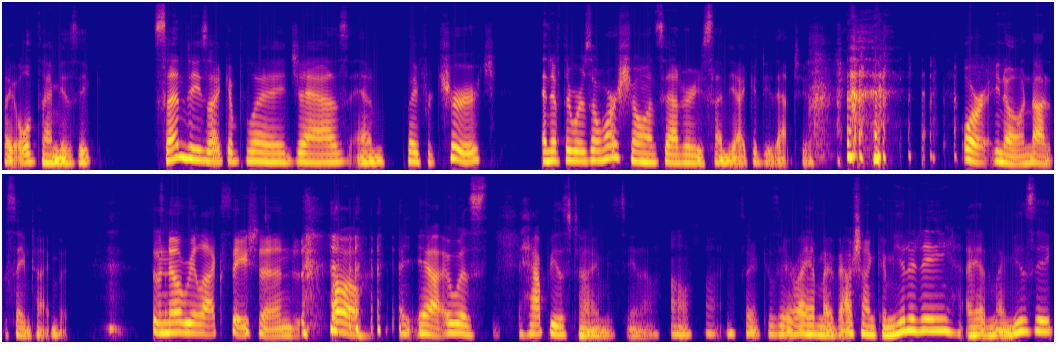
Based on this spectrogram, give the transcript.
play old time music. Sundays I could play jazz and play for church. And if there was a horse show on Saturday, Sunday, I could do that too. or, you know, not at the same time, but so no relaxation. oh, yeah, it was the happiest times, you know. oh, fun. So, because there I had my Vashon community, I had my music,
